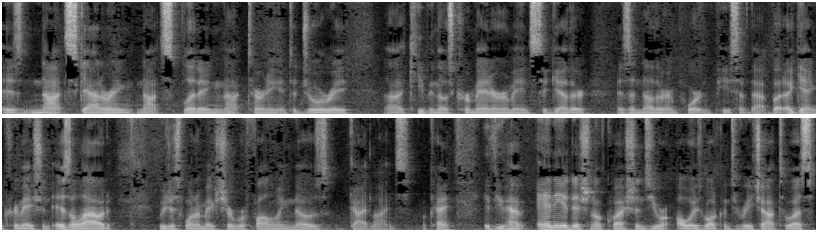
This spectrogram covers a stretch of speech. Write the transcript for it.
is not scattering, not splitting, not turning into jewelry. Uh, keeping those cremated remains together is another important piece of that. But again, cremation is allowed. We just want to make sure we're following those guidelines, okay? If you have any additional questions, you are always welcome to reach out to us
